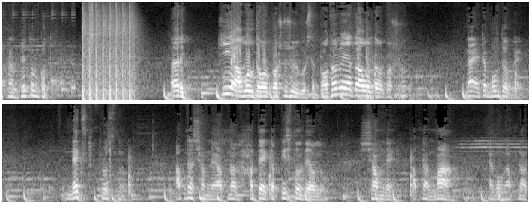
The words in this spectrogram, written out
আপনার বেতন কত? আরে কি আবল তাবল প্রশ্ন শুরু করছেন? প্রথমে এত আবল তাবল প্রশ্ন? না এটা বলতে হবে। নেক্সট প্রশ্ন আপনার সামনে আপনার হাতে একটা পিস্তল দেওয়া হলো। সামনে আপনার মা এবং আপনার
